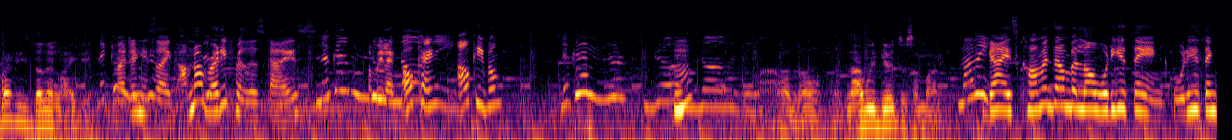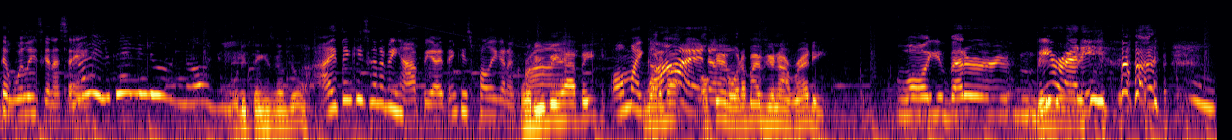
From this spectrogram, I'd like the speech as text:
What if he doesn't like it? Look Imagine he's like, I'm not ready for this, guys. Look at him. I'll be like, little okay. I'll keep him. Look at him. Little, Hmm? little nosy. I don't know. If not, we give it to somebody. Mommy. Guys, comment down below. What do you think? What do you think that Willy's gonna say? Mommy, look at him. Little nosy. What do you think he's gonna do? I think he's gonna be happy. I think he's probably gonna cry. Would you be happy? Oh my What god. about, okay, what about if you're not ready? Well, you better be, Be ready. ready.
